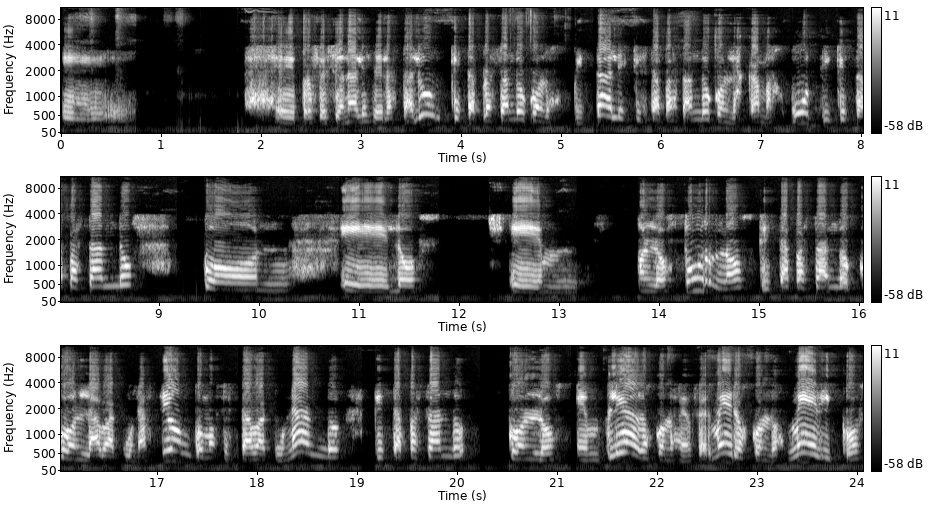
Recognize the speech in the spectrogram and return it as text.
eh, eh, profesionales de la salud, qué está pasando con los hospitales, qué está pasando con las camas UTI, qué está pasando con eh, los em, con los turnos, qué está pasando con la vacunación, cómo se está vacunando, qué está pasando con los empleados, con los enfermeros, con los médicos,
